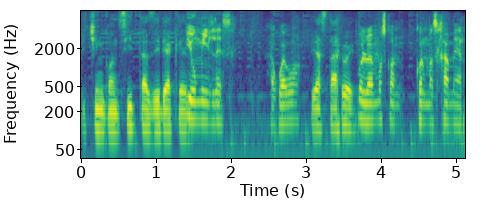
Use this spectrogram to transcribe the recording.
y, chingoncitas, diría que. Y humildes, a huevo. Ya está, güey. Volvemos con, con más Hammer.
